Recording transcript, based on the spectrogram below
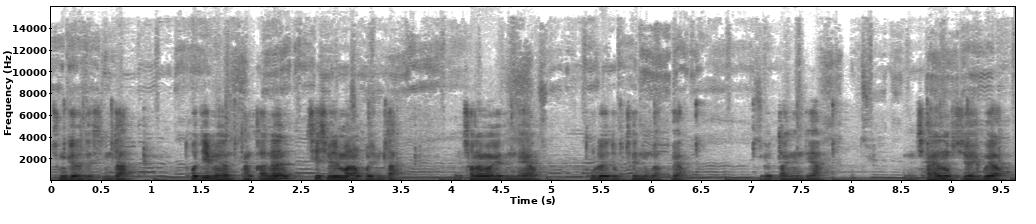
중개로 됐습니다. 토지 면 단가는 71만원 꼴입니다. 저렴하게 됐네요. 도로에도 붙어 있는 것 같고요. 이 땅인데요. 예, 자연옥지역이고요.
